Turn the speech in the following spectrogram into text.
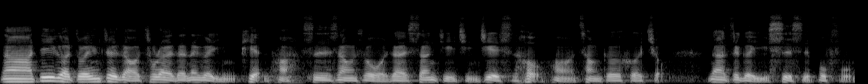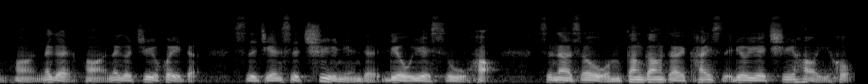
那第一个，昨天最早出来的那个影片，哈，事实上说我在三级警戒时候，哈，唱歌喝酒，那这个与事实不符，哈，那个哈那个聚会的时间是去年的六月十五号，是那时候我们刚刚在开始六月七号以后，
